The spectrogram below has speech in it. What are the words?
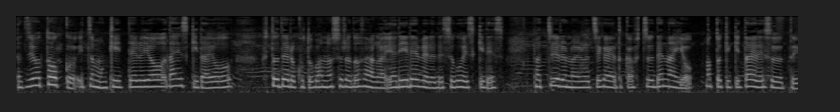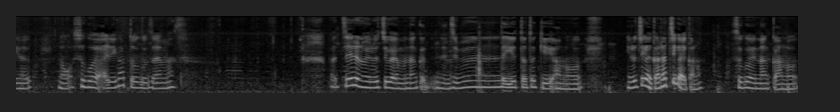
ラジオトークいつも聞いてるよ。大好きだよ。ふと出る言葉の鋭さがやりレベルですごい好きです。パッチールの色違いとか普通出ないよ。もっと聞きたいです。っていうのすごいありがとうございます。パッチールの色違いもなんかね自分で言った時あの色違い柄違いかな。すごいなんかあの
